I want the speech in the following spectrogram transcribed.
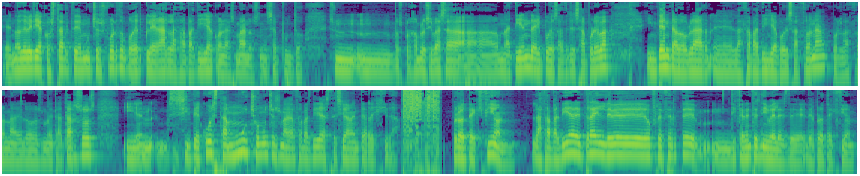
Eh, no debería costarte mucho esfuerzo poder plegar la zapatilla con las manos en ese punto. Es un, pues por ejemplo, si vas a, una tienda y puedes hacer esa prueba, intenta doblar eh, la zapatilla por esa zona, por la zona de los metatarsos, y si te cuesta mucho, mucho es una zapatilla excesivamente rígida. Protección. La zapatilla de trail debe ofrecerte mm, diferentes niveles de, protección.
